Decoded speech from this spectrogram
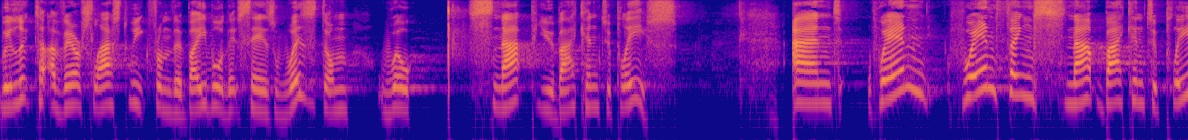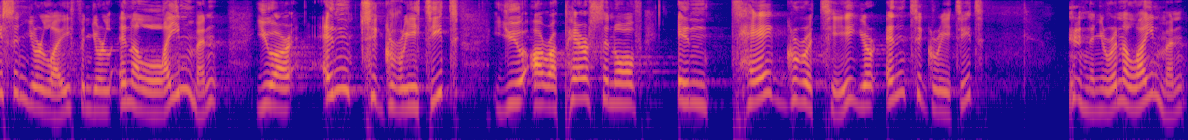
We looked at a verse last week from the Bible that says, Wisdom will snap you back into place. And when, when things snap back into place in your life and you're in alignment, you are integrated, you are a person of integrity, you're integrated, and you're in alignment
